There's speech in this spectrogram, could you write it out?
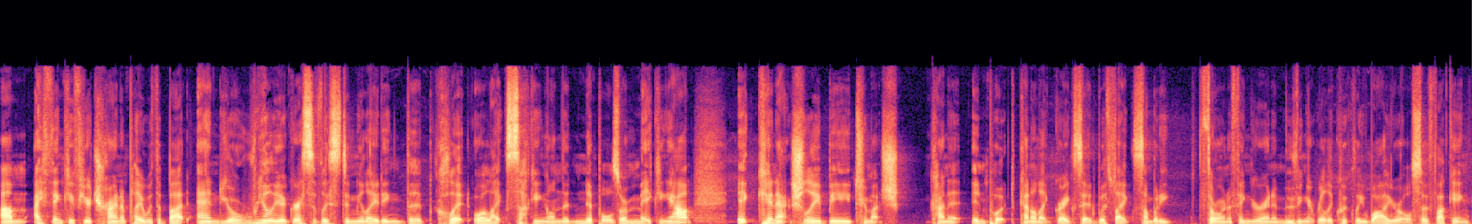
Um, I think if you're trying to play with the butt and you're really aggressively stimulating the clit, or like sucking on the nipples, or making out, it can actually be too much kind of input, kind of like Greg said, with like somebody throwing a finger in and moving it really quickly while you're also fucking,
